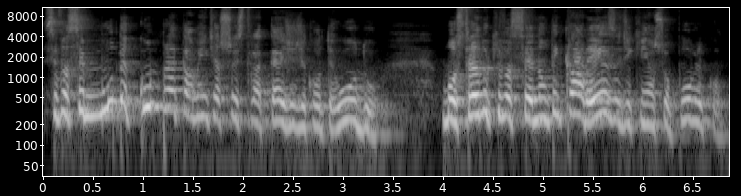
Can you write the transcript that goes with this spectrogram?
se você muda completamente a sua estratégia de conteúdo, mostrando que você não tem clareza de quem é o seu público,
